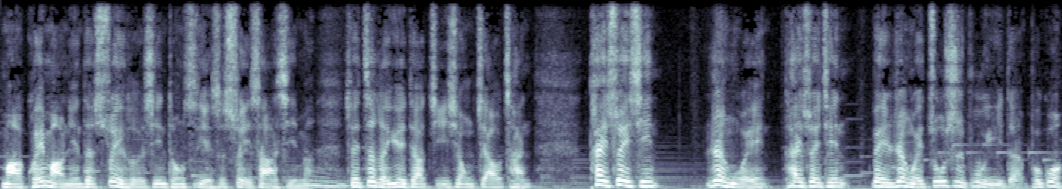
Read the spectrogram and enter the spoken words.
马癸卯年的岁合星，同时也是岁煞星嘛，所以这个月叫吉凶交参。太岁星认为太岁星被认为诸事不宜的。不过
